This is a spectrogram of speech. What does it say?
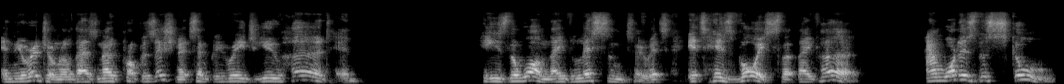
In the original, there's no proposition. It simply reads, You heard him. He's the one they've listened to. It's, it's his voice that they've heard. And what is the school?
